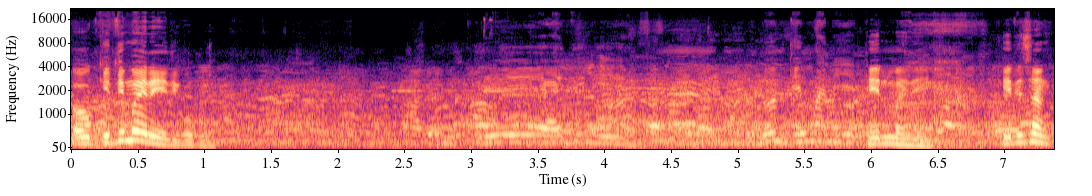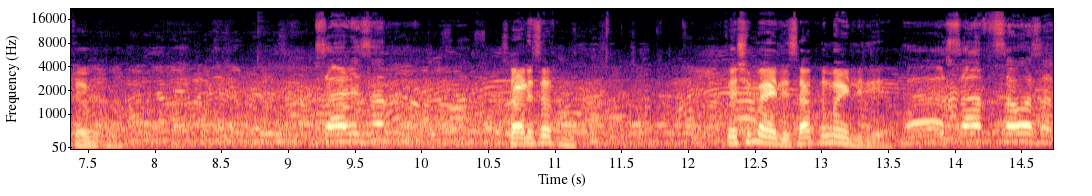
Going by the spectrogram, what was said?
हो किती महिने आहे ती दोन तीन महिने. तीन महिने. किती सांगताय कुकरी? साडेसात. साडेसात कशी माहिती? सात माहिती ती? सात सव्वा सात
